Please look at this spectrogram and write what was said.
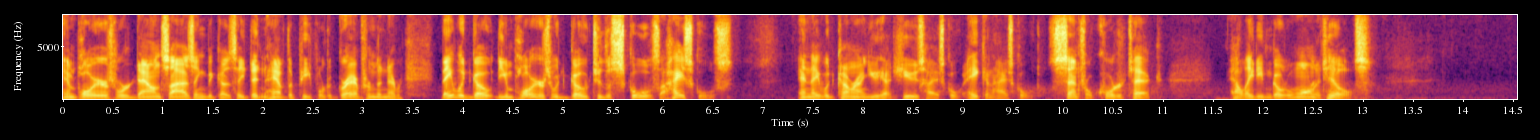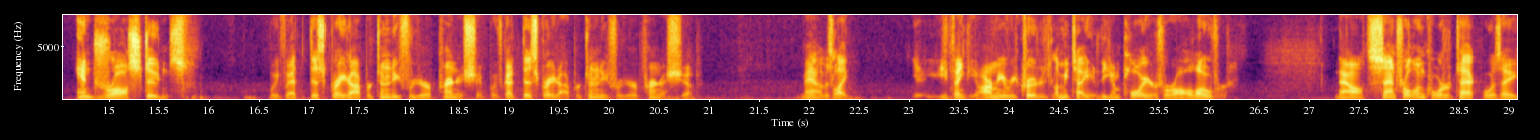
Employers were downsizing because they didn't have the people to grab from the network. They would go, the employers would go to the schools, the high schools, and they would come around. You had Hughes High School, Aiken High School, Central, Courter Tech. Hell, they'd even go to Walnut Hills and draw students. We've got this great opportunity for your apprenticeship. We've got this great opportunity for your apprenticeship. Man, it was like, you think the Army recruited? Let me tell you, the employers were all over. Now, Central and Courter Tech was a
